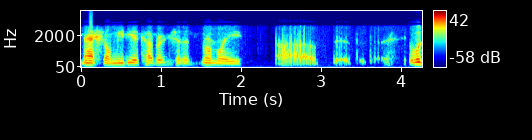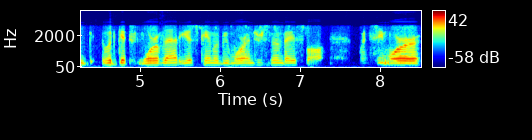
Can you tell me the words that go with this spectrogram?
national media coverage that it normally uh, it would it would get more of that. ESPN would be more interested in baseball. Would see more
